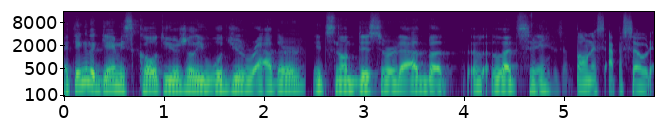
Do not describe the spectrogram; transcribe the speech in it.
I think the game is called usually Would You Rather. It's not this or that, but uh, let's see. There's a bonus episode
